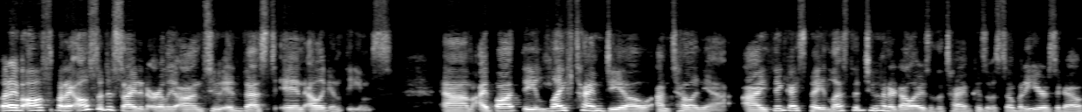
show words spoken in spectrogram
but i've also but i also decided early on to invest in elegant themes um, I bought the lifetime deal. I'm telling you, I think I paid less than $200 at the time because it was so many years ago.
